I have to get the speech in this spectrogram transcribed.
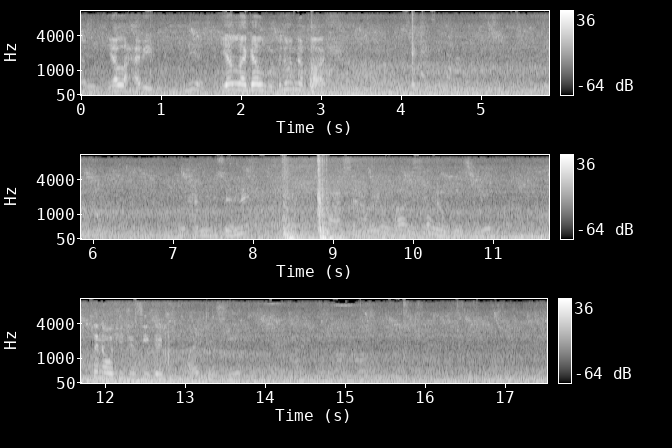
حبيبي يلا حبيبي. ليش؟ يلا قلبي بدون نقاش. حبيبي سهلة. مع الثانويه والهاي سهلة والجنسيه أعطينا اول شيء جنسيتك. هاي الجنسية حبيبي هاي جنسيه مبين الجنسيه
